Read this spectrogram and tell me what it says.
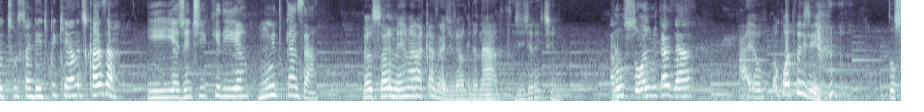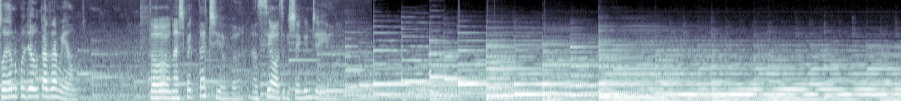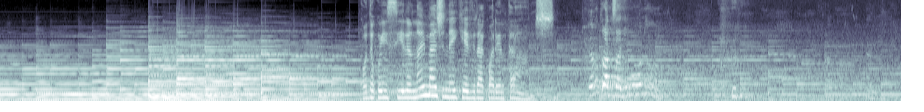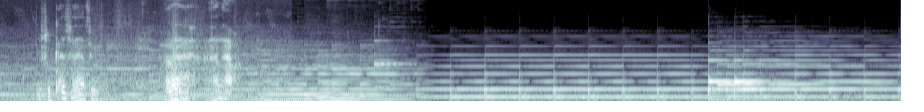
porque eu tinha um sonho desde pequena de casar. E a gente queria muito casar. Meu sonho mesmo era casar de véu granado, tudo direitinho. Era um sonho me casar. Ah, eu, eu dias. Tô sonhando com o dia do casamento. Tô na expectativa, ansiosa que chegue o dia. Quando eu conheci ele, eu não imaginei que ia virar 40 anos. Eu não troco essa de mão, não. Eu sou casado. Ah, ah não.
